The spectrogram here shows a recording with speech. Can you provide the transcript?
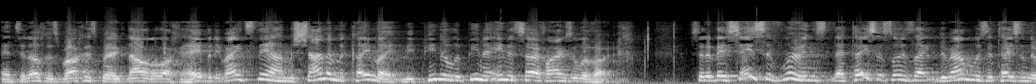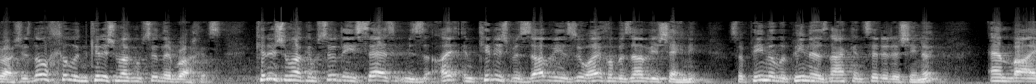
and Tanochas Brachas Perik Dal Allah but he writes there, Hamashana Mekaimai, Mipina Lupina Ein Etzarech Lagzul Levarich. So the Beis Yosef learns that Taisus learns like the Rambam was a Tais in the Rosh. There's no chiluk in Kiddush Makom Sud in brachas. Kiddush Makom Sud he says uh, in Kiddush Bezavi Yizu Eichel Bezavi Yisheni. So Pina Lepina is not considered a Shina. And by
